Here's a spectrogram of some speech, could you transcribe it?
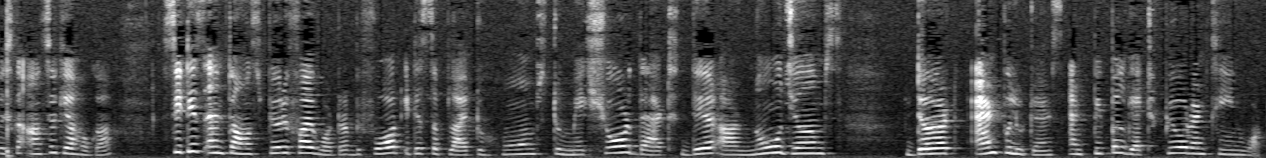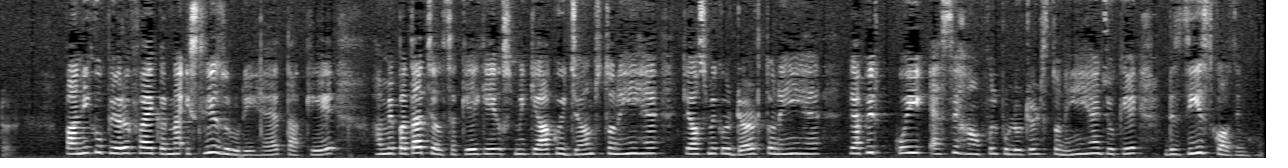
तो इसका आंसर क्या होगा Cities and towns purify water before it is supplied to homes to make sure that there are no germs, dirt and pollutants and people get pure and clean water. पानी को प्योरीफाई करना इसलिए ज़रूरी है ताकि हमें पता चल सके कि उसमें क्या कोई जर्म्स तो नहीं है, क्या उसमें कोई डर्ट तो नहीं है, या फिर कोई ऐसे हार्मफुल पोल्यूटेंट्स तो नहीं है जो कि डिज़ीज़ कॉजिंग हो।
